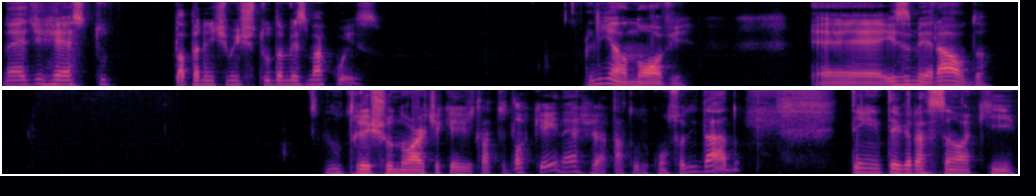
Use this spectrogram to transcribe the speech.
Né? De resto, aparentemente tudo a mesma coisa. Linha 9 é Esmeralda. No trecho norte aqui já está tudo ok, né? Já está tudo consolidado. Tem a integração aqui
